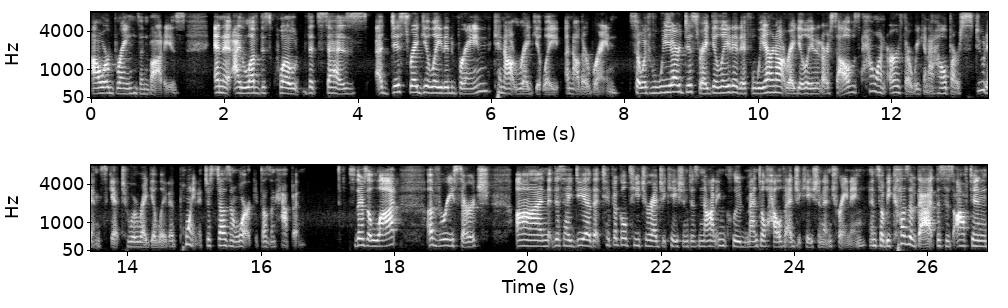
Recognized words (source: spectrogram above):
our brains and bodies. And I love this quote that says, a dysregulated brain cannot regulate another brain. So if we are dysregulated, if we are not regulated ourselves, how on earth are we going to help our students get to a regulated point? It just doesn't work. It doesn't happen. So there's a lot of research on this idea that typical teacher education does not include mental health education and training. And so because of that, this is often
